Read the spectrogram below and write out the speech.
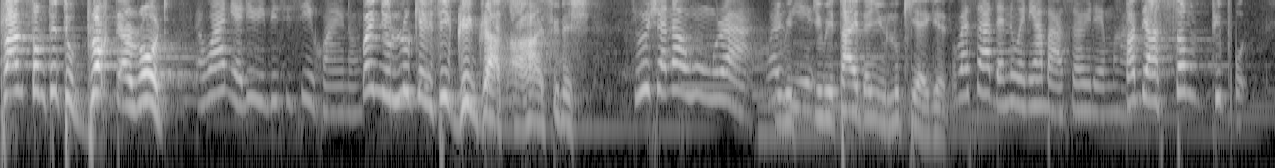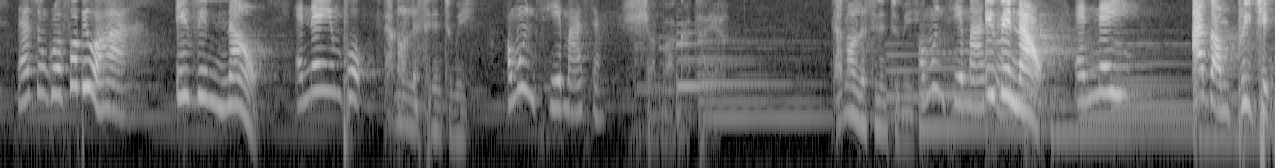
plant something to block the road. ɛhɔ a na yɛde biribi sisi kwan no When you look here, you see green grass. Aha, it's finished. nti wohwɛ na wohu nwura a You be, wawie you be tired, then you look here again. wobɛsa ada ne w'ani aba asɔre dɛm ha But there are some people, nanso nkurɔfoɔ bi wɔ ha even now, a ɛnɛ yi mpo they're not listening to me. Ɔmo ntie ma asɛm Shabakataya. They're not listening to me. ɔmo ntie ma asɛm Even now, as I'm preaching,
